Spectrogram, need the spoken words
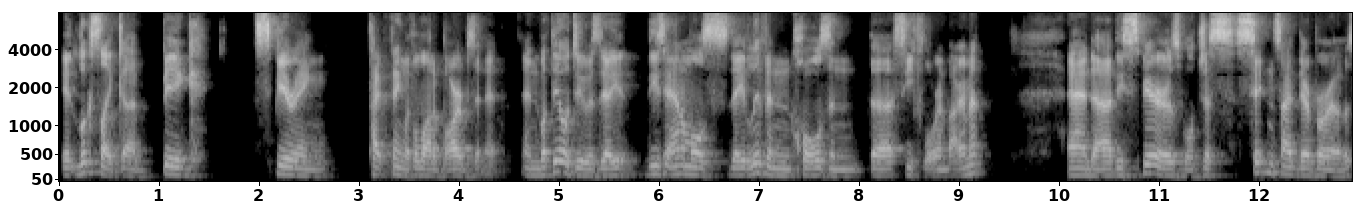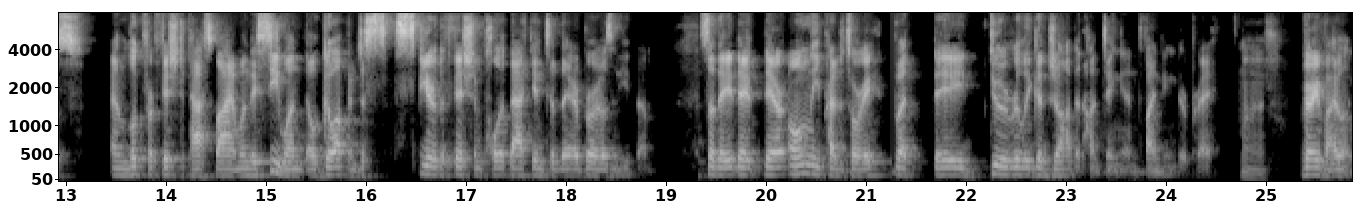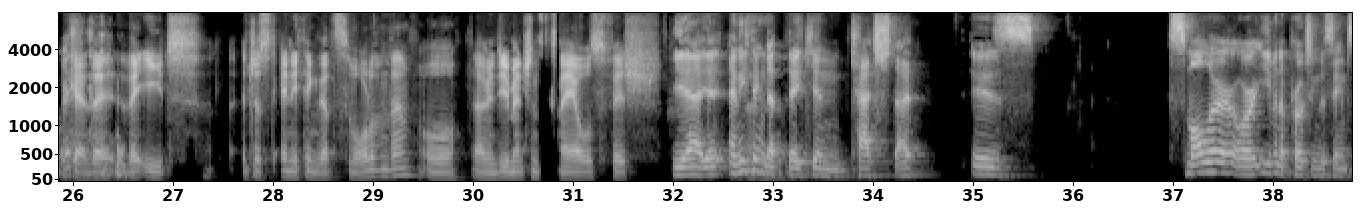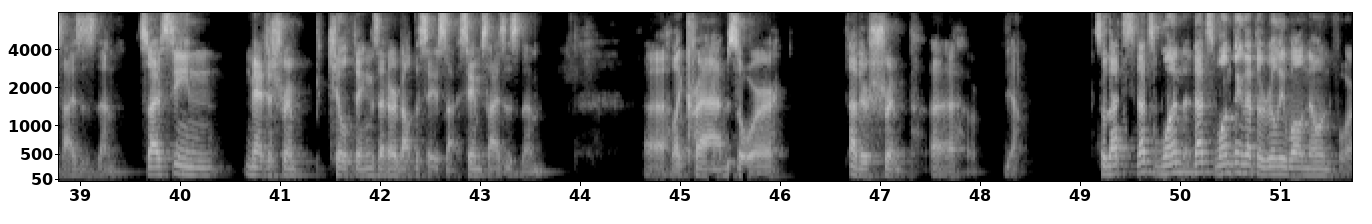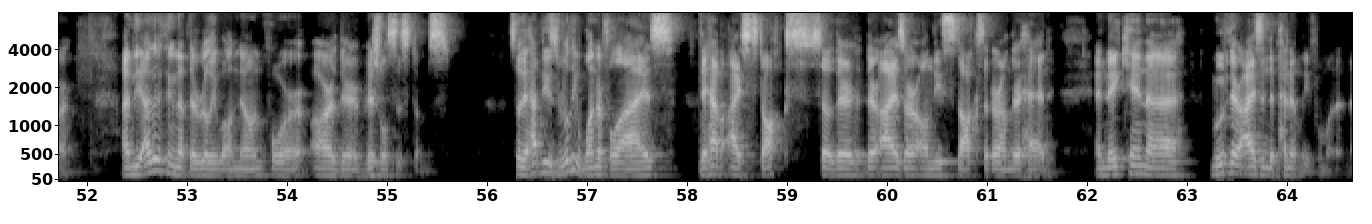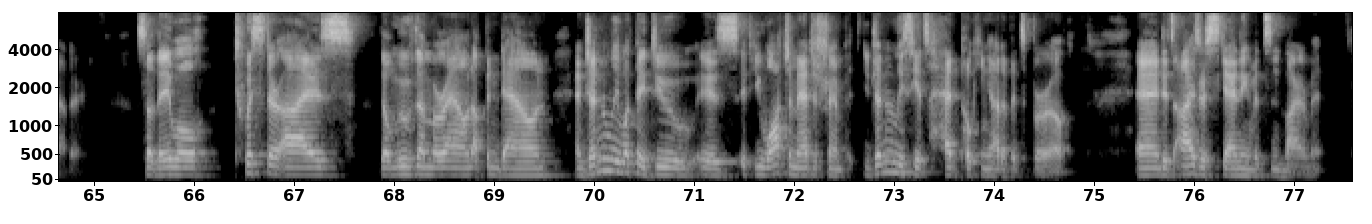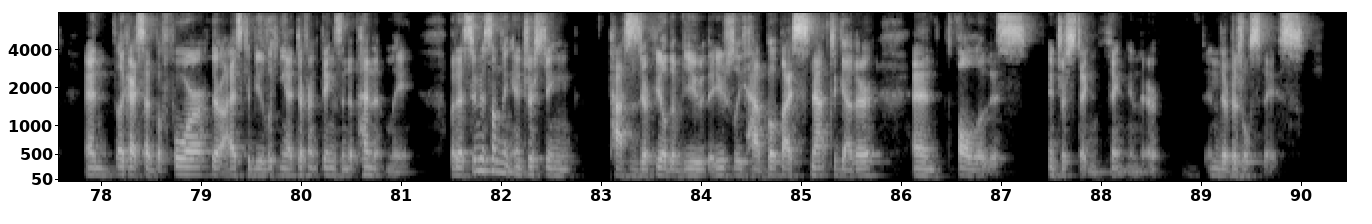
it looks like a big spearing type thing with a lot of barbs in it. And what they'll do is they these animals they live in holes in the seafloor environment, and uh, these spears will just sit inside their burrows and look for fish to pass by. And when they see one, they'll go up and just spear the fish and pull it back into their burrows and eat them. So they, they they're only predatory, but they do a really good job at hunting and finding their prey. Nice. Very violently. Okay, they they eat just anything that's smaller than them, or I mean, do you mention snails, fish? Yeah, yeah anything uh, that they can catch that is smaller or even approaching the same size as them. So I've seen mantis shrimp kill things that are about the same size, same size as them, uh, like crabs or other shrimp. Uh, yeah. So that's that's one that's one thing that they're really well known for. And the other thing that they're really well known for are their visual systems. So they have these really wonderful eyes. They have eye stalks, so their their eyes are on these stalks that are on their head, and they can uh, move their eyes independently from one another. So they will twist their eyes, they'll move them around up and down, and generally what they do is, if you watch a mantis shrimp, you generally see its head poking out of its burrow, and its eyes are scanning its environment. And like I said before, their eyes can be looking at different things independently. But as soon as something interesting passes their field of view, they usually have both eyes snap together and follow this interesting thing in their in their visual space.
